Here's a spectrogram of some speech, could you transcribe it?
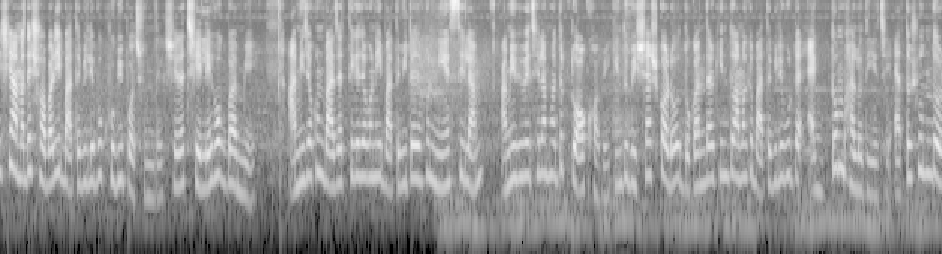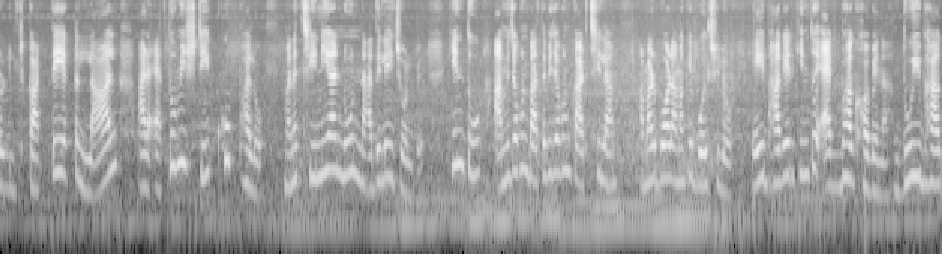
এসে আমাদের সবারই বাতাবি লেবু খুবই পছন্দের সেটা ছেলে হোক বা মেয়ে। আমি যখন বাজার থেকে যখন এই বাতাবিটা যখন নিয়ে এসেছিলাম, আমি ভেবেছিলাম হয়তো টক হবে। কিন্তু বিশ্বাস করো, দোকানদার কিন্তু আমাকে বাতাবি লেবুটা একদম ভালো দিয়েছে। এত সুন্দর, কাটতেই একটা লাল আর এত মিষ্টি, খুব ভালো। মানে চিনি আর নুন না দিলেই চলবে। কিন্তু আমি যখন বাতাবি যখন কাটছিলাম, আমার বর আমাকে বলছিল, এই ভাগের কিন্তু এক ভাগ হবে না, দুই ভাগ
